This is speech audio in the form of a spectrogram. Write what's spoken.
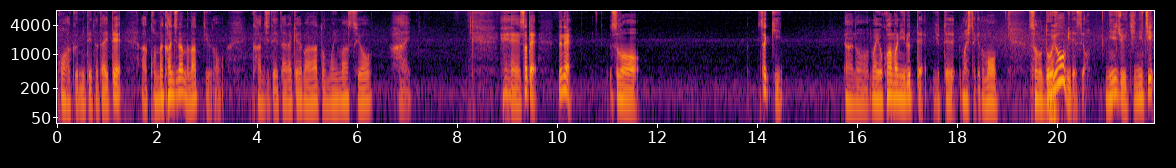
紅白見ていただいて、あ、こんな感じなんだなっていうのを感じていただければなと思いますよ。はい。えー、さて、でね、その、さっき、あの、まあ、横浜にいるって言ってましたけども、その土曜日ですよ。21日。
